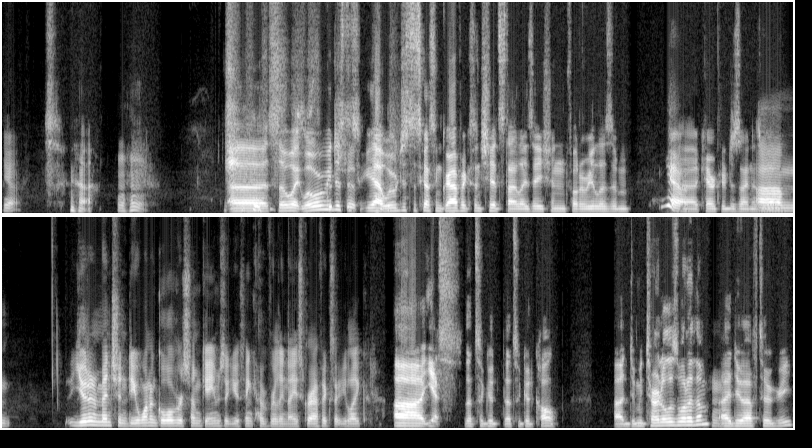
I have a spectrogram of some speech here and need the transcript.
Yeah. Mm-hmm. uh, so wait, what were we just? dis- yeah, we were just discussing graphics and shit, stylization, photorealism, Yeah. uh, character design as well. um, you didn't mention. Do you want to go over some games that you think have really nice graphics that you like? Uh, yes, that's a good. That's a good call. Uh, Doom Eternal is one of them. Mhm. I do have to agree.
